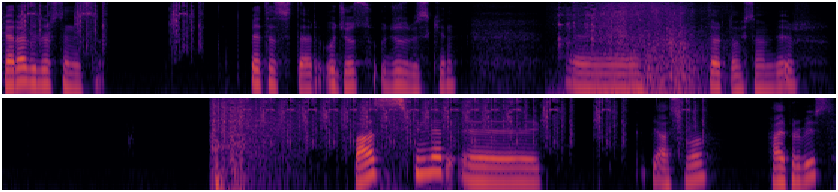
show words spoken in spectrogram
çıkarabilirsiniz. Battlestar ucuz, ucuz bir skin. Ee, 4.91 Bazı skinler ee, bir Asmo Hyper Beast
